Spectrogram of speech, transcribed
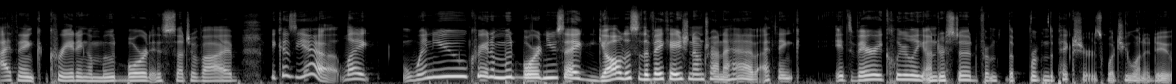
I think creating a mood board is such a vibe because, yeah, like when you create a mood board and you say, y'all, this is the vacation I'm trying to have, I think it's very clearly understood from the from the pictures what you want to do.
